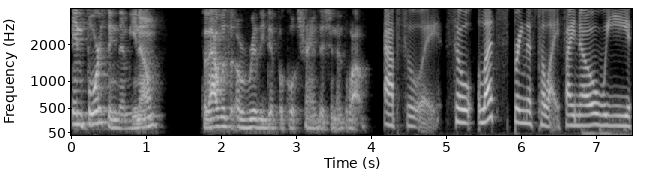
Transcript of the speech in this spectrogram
enforcing them, you know? So that was a really difficult transition as well. Absolutely. So let's bring this to life. I know we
